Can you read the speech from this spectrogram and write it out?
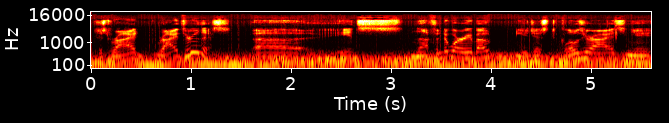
just ride ride through this. Uh, it's nothing to worry about. You just close your eyes and you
